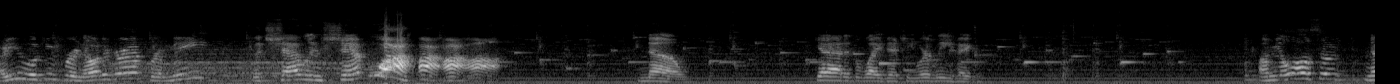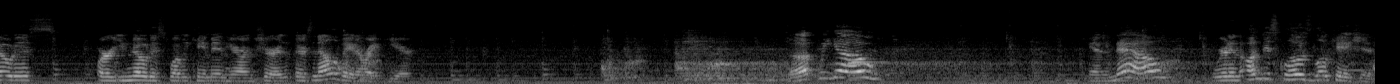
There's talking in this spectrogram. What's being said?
Are you looking for an autograph from me? The challenge champ? Wah ha ha ha! No. Get out of the way, Ditchy. We're leaving. Um, you'll also notice, or you noticed when we came in here, I'm sure, that there's an elevator right here. Up we go! And now, we're in an undisclosed location.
